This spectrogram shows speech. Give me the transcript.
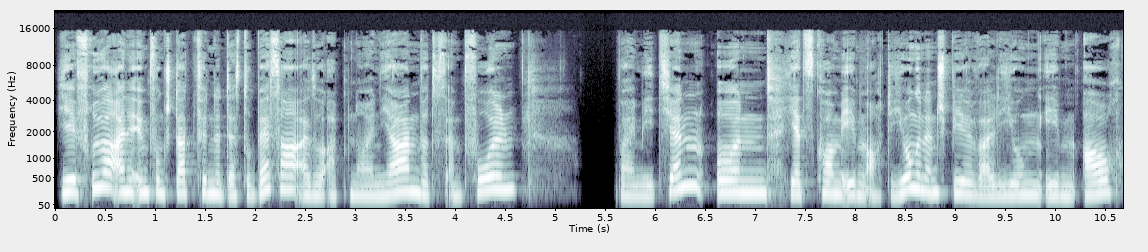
Je früher eine Impfung stattfindet, desto besser. Also ab neun Jahren wird es empfohlen bei Mädchen. Und jetzt kommen eben auch die Jungen ins Spiel, weil die Jungen eben auch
